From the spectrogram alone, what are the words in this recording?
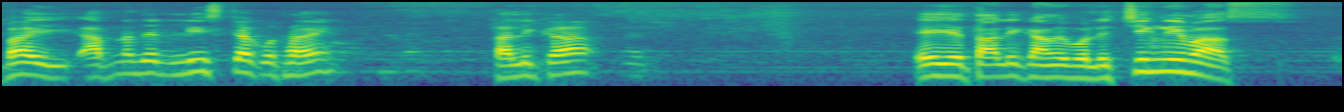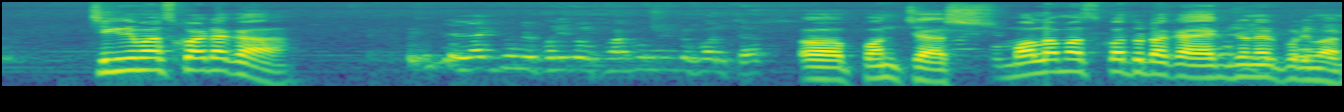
ভাই আপনাদের লিস্টটা কোথায়? তালিকা? এই যে তালিকা আমি বলি, চিংড়ি মাছ। চিংড়ি মাছ কয় টাকা? পঞ্চাশ। মলা মাছ কত টাকা একজনের পরিমাণ?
